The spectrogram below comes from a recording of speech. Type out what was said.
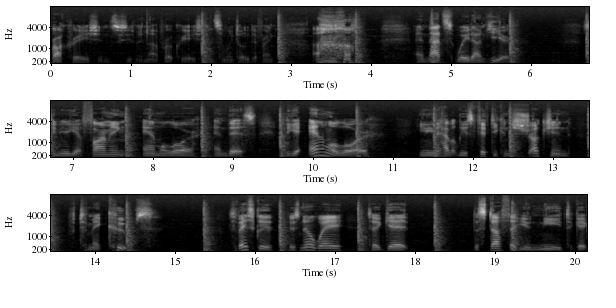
Procreation, excuse me, not procreation. It's something totally different. Um, and that's way down here. So you need to get farming, animal lore, and this. And to get animal lore, you need to have at least 50 construction to make coops. So basically, there's no way to get the stuff that you need to get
